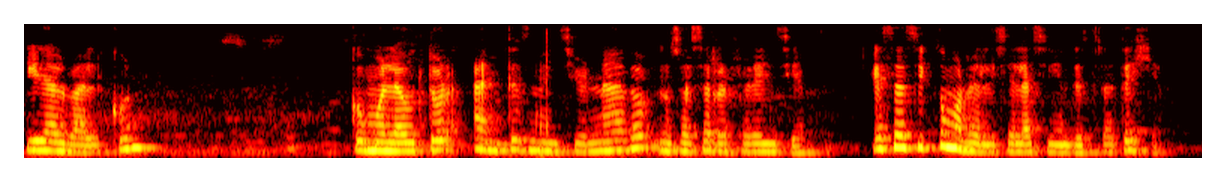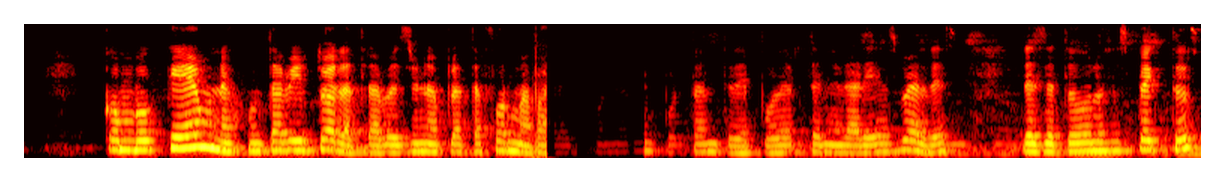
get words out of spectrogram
ir al balcón, como el autor antes mencionado nos hace referencia. Es así como realicé la siguiente estrategia. Convoqué una junta virtual a través de una plataforma importante de poder tener áreas verdes desde todos los aspectos.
